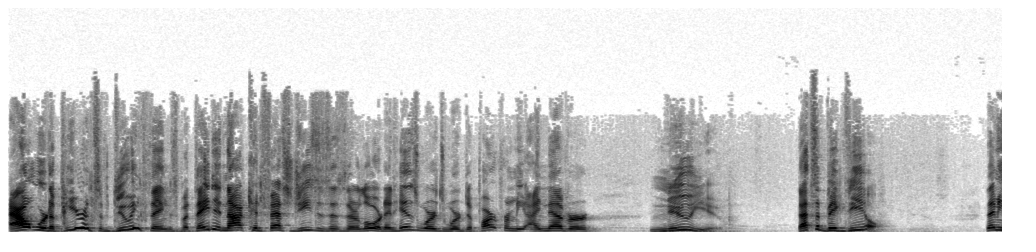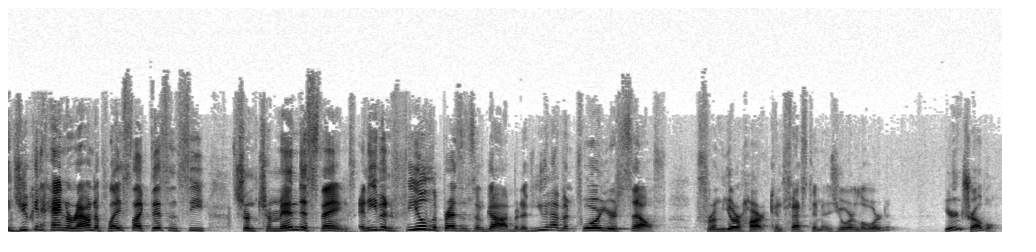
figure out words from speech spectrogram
outward appearance of doing things, but they did not confess Jesus as their Lord. And his words were, Depart from me, I never knew you. That's a big deal. That means you can hang around a place like this and see some tremendous things and even feel the presence of God. But if you haven't for yourself, from your heart, confessed Him as your Lord, you're in trouble.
